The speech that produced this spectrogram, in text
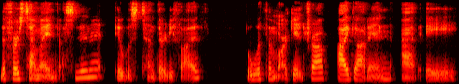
The first time I invested in it, it was 1035, but with the market drop, I got in at a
